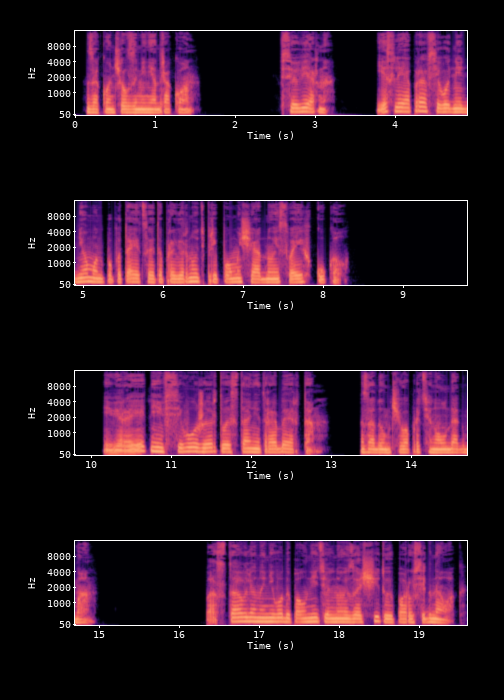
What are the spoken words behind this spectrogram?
— закончил за меня дракон. Все верно. Если я прав, сегодня днем он попытается это провернуть при помощи одной из своих кукол. И, вероятнее всего, жертвой станет Роберта, задумчиво протянул Дагман. Поставлю на него дополнительную защиту и пару сигналок.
